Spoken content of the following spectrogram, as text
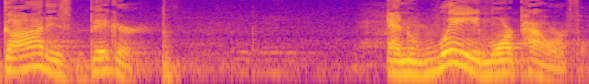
God is bigger and way more powerful.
